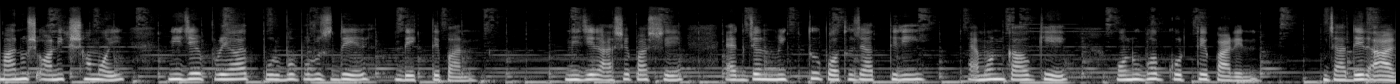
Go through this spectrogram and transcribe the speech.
মানুষ অনেক সময় নিজের প্রয়াত পূর্বপুরুষদের দেখতে পান। নিজের আশেপাশে একজন মৃত্যু পথযাত্রী এমন কাউকে অনুভব করতে পারেন, যাদের আর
